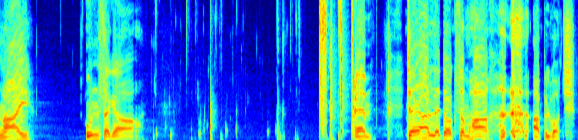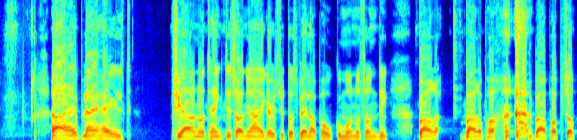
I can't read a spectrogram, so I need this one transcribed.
Nei. Onsdag, Em, til alle dere som har Apple Watch. Ja, jeg ble helt fjern og tenkte sånn Ja, jeg har jo sluttet å spille Pokémon og sånne ting. Bare Bare på Bare popse opp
